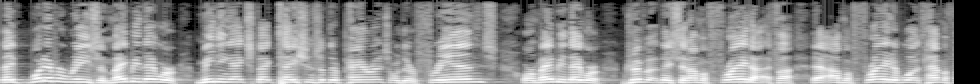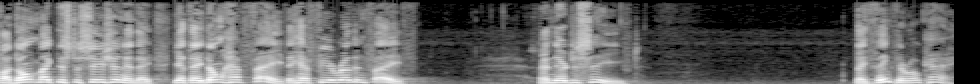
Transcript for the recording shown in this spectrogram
they've, whatever reason, maybe they were meeting expectations of their parents or their friends, or maybe they were driven, they said, I'm afraid, if I, I'm afraid of what's happening if I don't make this decision, and they, yet they don't have faith. They have fear rather than faith. And they're deceived. They think they're okay.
